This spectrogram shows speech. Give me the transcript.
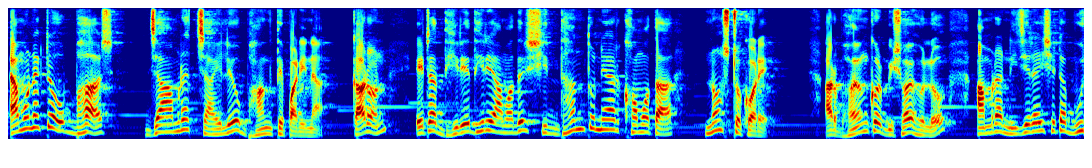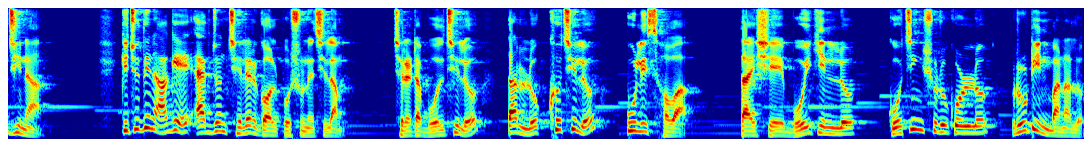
এমন একটা অভ্যাস যা আমরা চাইলেও ভাঙতে পারি না, কারণ এটা ধীরে ধীরে আমাদের সিদ্ধান্ত নেয়ার ক্ষমতা নষ্ট করে। আর ভয়ঙ্কর বিষয় হলো, আমরা নিজেরাই সেটা বুঝি না। কিছুদিন আগে একজন ছেলের গল্প শুনেছিলাম। ছেলেটা বলছিল, তার লক্ষ্য ছিল পুলিশ হওয়া। তাই সে বই কিনল, কোচিং শুরু করল, রুটিন বানালো।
